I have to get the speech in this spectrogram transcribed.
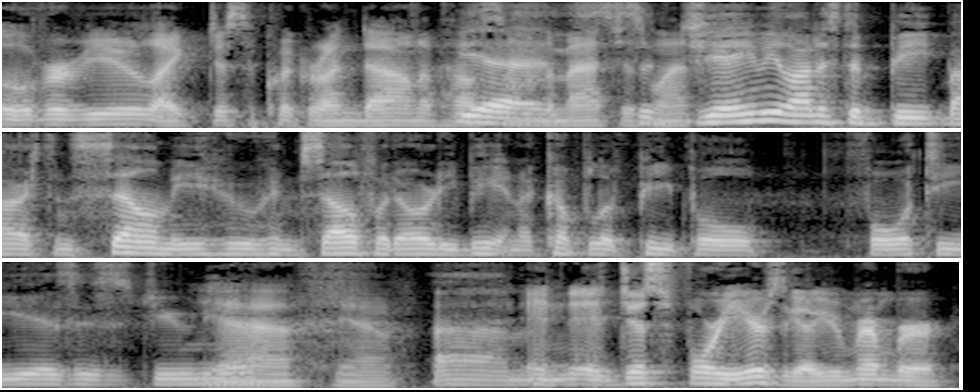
overview, like just a quick rundown of how some of the matches so went? Jaime Lannister beat Barristan Selmy, who himself had already beaten a couple of people forty years his junior. yeah, yeah. Um, and it, just four years ago, you remember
